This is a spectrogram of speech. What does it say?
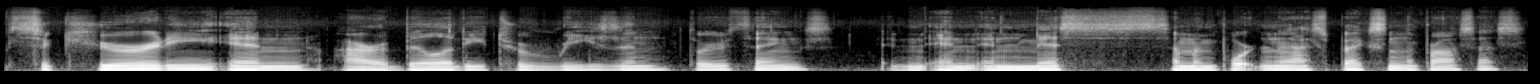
security in our ability to reason through things and, and, and miss some important aspects in the process?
